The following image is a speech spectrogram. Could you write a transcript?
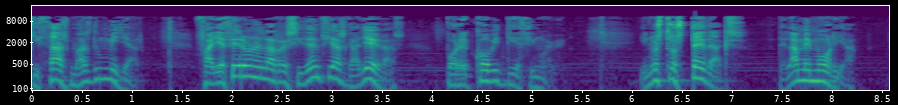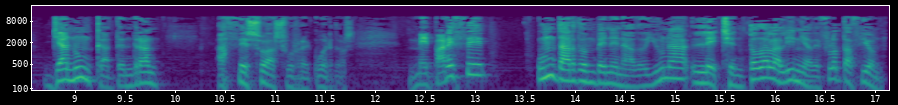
quizás más de un millar, fallecieron en las residencias gallegas por el COVID-19. Y nuestros TEDx de la memoria ya nunca tendrán acceso a sus recuerdos. Me parece un dardo envenenado y una leche en toda la línea de flotación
